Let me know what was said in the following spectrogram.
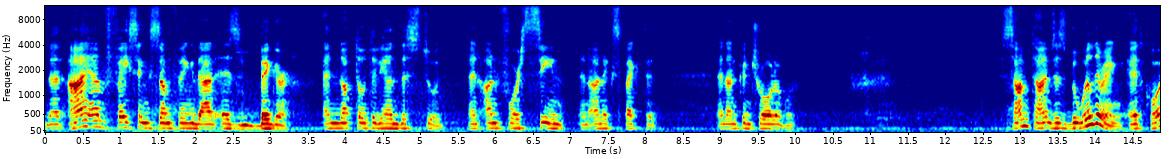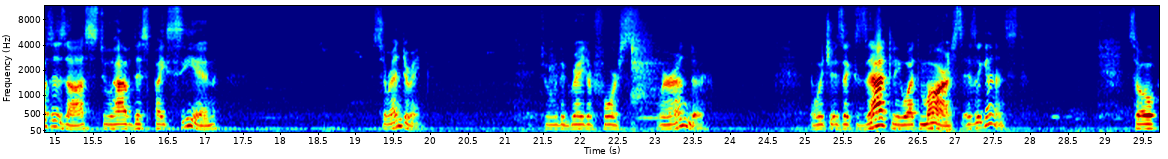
that I am facing something that is bigger and not totally understood and unforeseen and unexpected and uncontrollable. Sometimes it's bewildering. It causes us to have this Piscean surrendering to the greater force we're under, which is exactly what Mars is against. So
